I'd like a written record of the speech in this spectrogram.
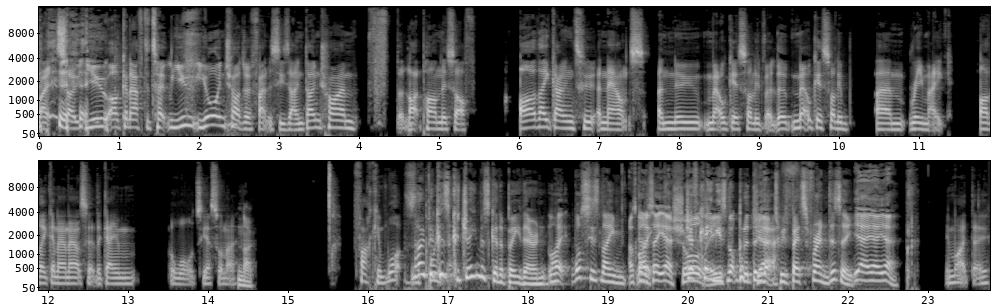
Right, so you are going to have to take you. You're in charge of Fantasy Zone. Don't try and like palm this off. Are they going to announce a new Metal Gear Solid, the Metal Gear Solid um, remake? Are they going to announce it at the Game Awards? Yes or no? No. Fucking what? What's the no, point because then? Kojima's going to be there, and like, what's his name? I was going Like, to say yeah. sure. Jeff Surely Keighley's not going to do that to his best friend, is he? Yeah, yeah, yeah. It might do.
